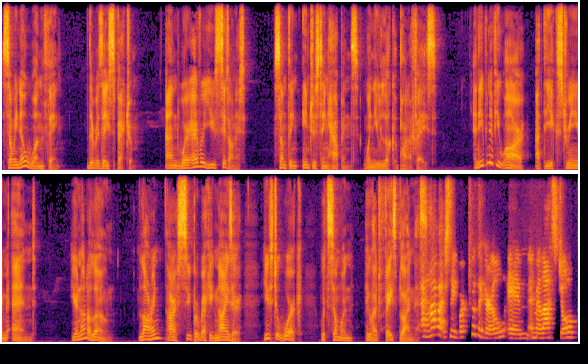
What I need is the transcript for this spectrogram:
So we know one thing there is a spectrum, and wherever you sit on it, something interesting happens when you look upon a face. And even if you are at the extreme end, you're not alone. Lauren, our super recognizer, used to work with someone who had face blindness. I have actually worked with a girl um, in my last job.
